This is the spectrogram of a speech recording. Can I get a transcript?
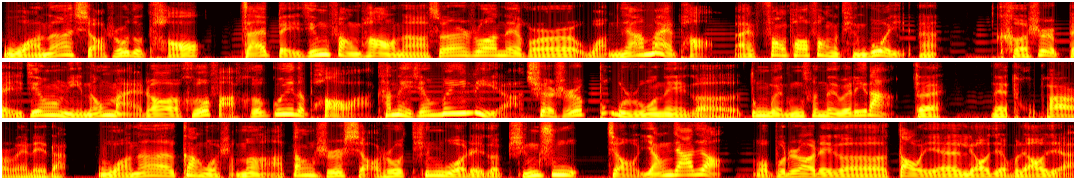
我呢小时候就淘，在北京放炮呢。虽然说那会儿我们家卖炮，哎，放炮放的挺过瘾，可是北京你能买着合法合规的炮啊，它那些威力啊，确实不如那个东北农村那威力大。对，那土炮威力大。我呢干过什么啊？当时小时候听过这个评书，叫《杨家将》，我不知道这个道爷了解不了解。《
